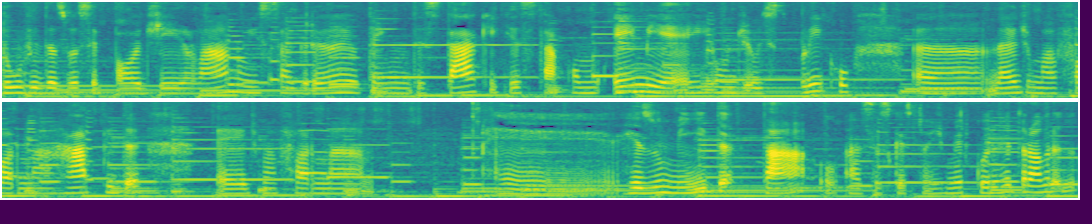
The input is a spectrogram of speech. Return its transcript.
dúvidas, você pode ir lá no Instagram, eu tenho um destaque que está como MR, onde eu explico uh, né, de uma forma rápida, é, de uma forma é, resumida, tá? Essas questões de Mercúrio retrógrado,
